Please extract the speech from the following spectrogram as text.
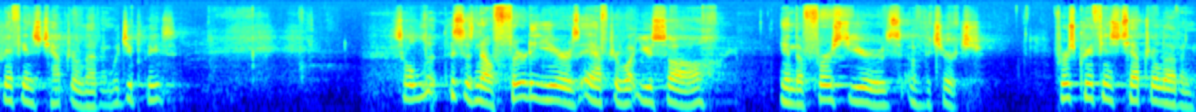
Corinthians chapter 11, would you please? So this is now 30 years after what you saw in the first years of the church. 1 Corinthians chapter 11,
